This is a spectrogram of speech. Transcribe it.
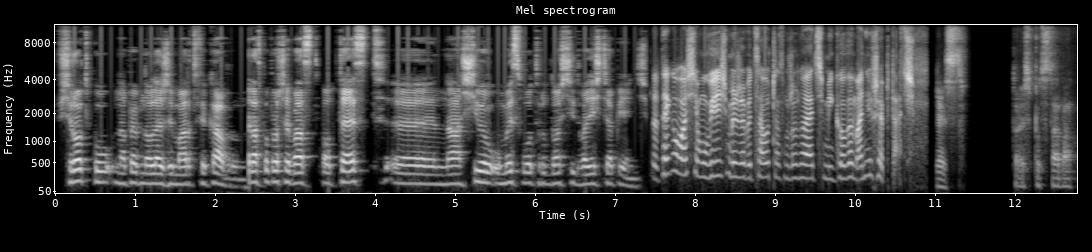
W środku na pewno leży martwy kawrun. Teraz poproszę Was o test e, na siłę umysłu o trudności 25. Dlatego właśnie mówiliśmy, żeby cały czas można dać migowym, a nie szeptać. Jest. To jest podstawa.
